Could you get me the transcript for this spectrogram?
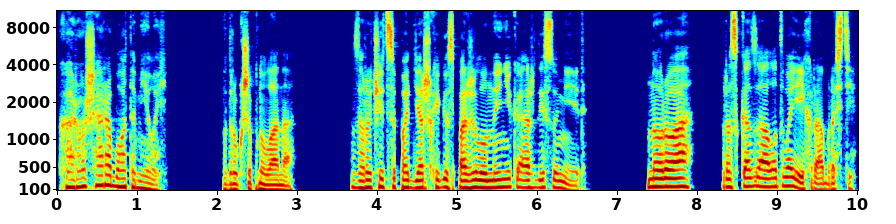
«Хорошая работа, милый», — вдруг шепнула она. «Заручиться поддержкой госпожи Луны не каждый сумеет. Но Руа рассказал о твоей храбрости».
